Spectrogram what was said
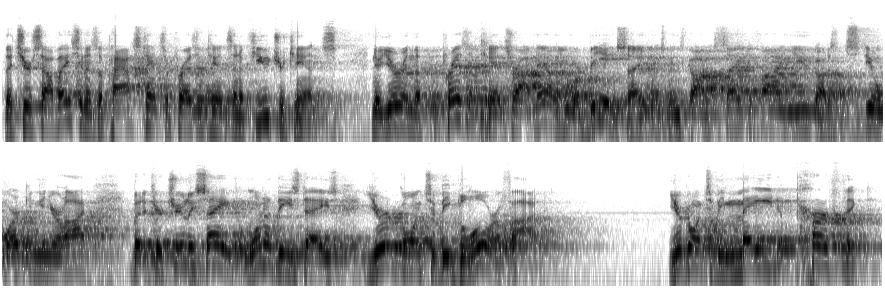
That your salvation is a past tense, a present tense, and a future tense. Now, you're in the present tense right now. You are being saved, which means God is sanctifying you, God is still working in your life. But if you're truly saved, one of these days, you're going to be glorified. You're going to be made perfect.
